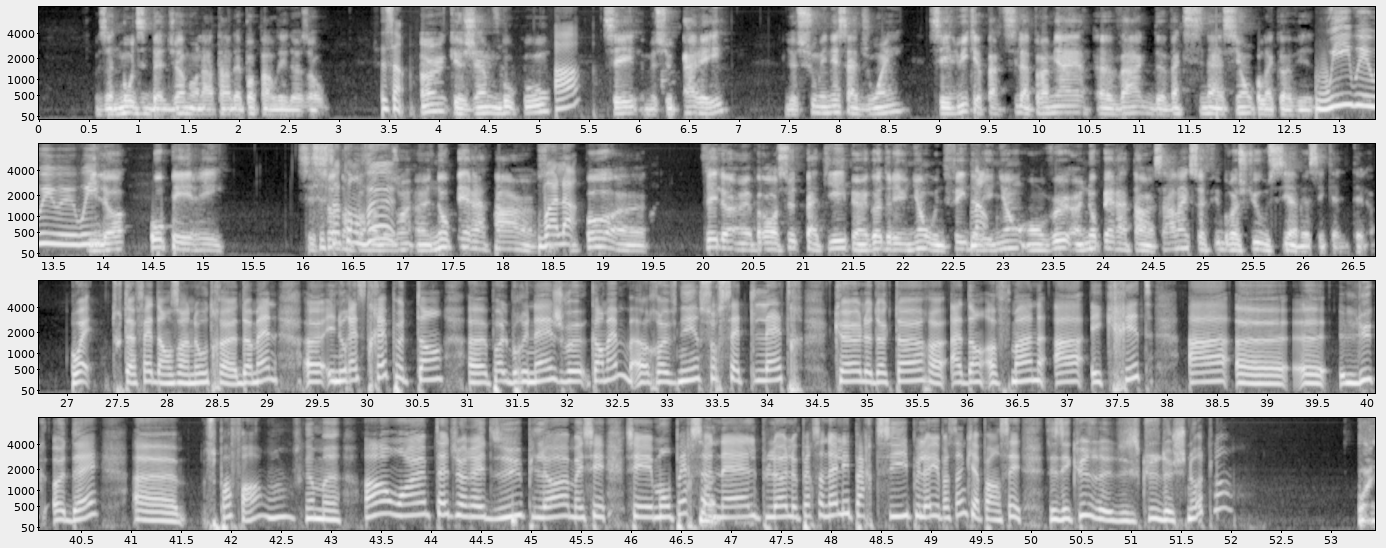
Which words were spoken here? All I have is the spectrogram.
Vous une maudite belle job, on n'entendait pas parler d'eux autres. C'est ça. Un que j'aime beaucoup, ah? c'est M. Paré, le sous-ministre adjoint. C'est lui qui a parti la première euh, vague de vaccination pour la COVID. Oui, oui, oui, oui, oui. Il a opéré c'est ça, qu'on veut. besoin. Un opérateur. Voilà. Pas euh, tu sais, un brasseux de papier puis un gars de réunion ou une fille de réunion. On veut un opérateur. Ça a l'air que Sophie Brochu aussi avait ces qualités-là. Oui, tout à fait, dans un autre euh, domaine. Euh, il nous reste très peu de temps, euh, Paul Brunet. Je veux quand même revenir sur cette lettre que le docteur Adam Hoffman a écrite à Luc Audet. c'est pas fort, hein? C'est comme ah ouais, peut-être j'aurais dû. Puis là, mais c'est c'est mon personnel. Puis là, le personnel est parti. Puis là, il y a personne qui a pensé des excuses, des excuses de schnout là. Oui.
